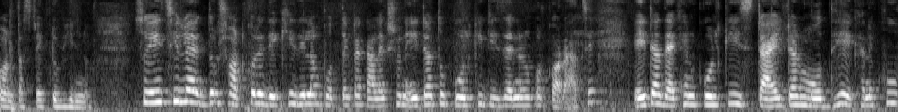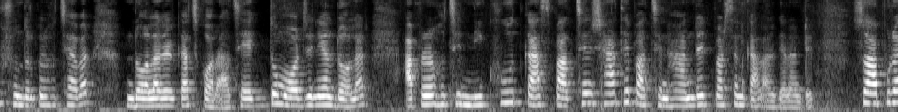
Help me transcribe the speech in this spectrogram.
কন্ট্রাস্টটা একটু ভিন্ন। সো এই ছিল একদম শর্ট করে দেখিয়ে দিলাম প্রত্যেকটা কালেকশন এটা তো কলকি ডিজাইনের উপর করা আছে। এইটা দেখেন কলকি স্টাইলটার মধ্যে এখানে খুব সুন্দর করে হচ্ছে আবার ডলারের কাজ করা আছে। একদম অরিজিনাল ডলার আপনারা হচ্ছে নিখুঁত কাজ পাচ্ছেন, সাথে পাচ্ছেন hundred percent colour guaranteed so আপুরা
